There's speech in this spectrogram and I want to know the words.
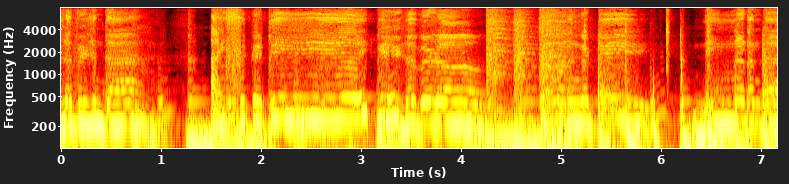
வாழ விழுந்தா ஐசு கட்டி கீழே விழும் கட்டி நீ நடந்தா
